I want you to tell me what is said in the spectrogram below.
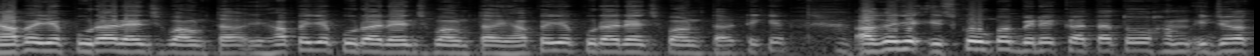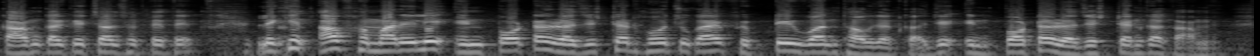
यहाँ पे ये पूरा रेंज बाउंड था, यहाँ पे ये पूरा रेंज बाउंड था, यहाँ पे ये पूरा रेंज बाउंड था, ठीक है? अगर ये इसको ऊपर ब्रेक करता तो हम इस जगह काम करके चल सकते थे। लेकिन अब हमारे लिए इम्पोर्टर रजिस्टर हो चुका है फिफ्टी का, ये इम्पोर्टर रजिस्टर का काम है।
